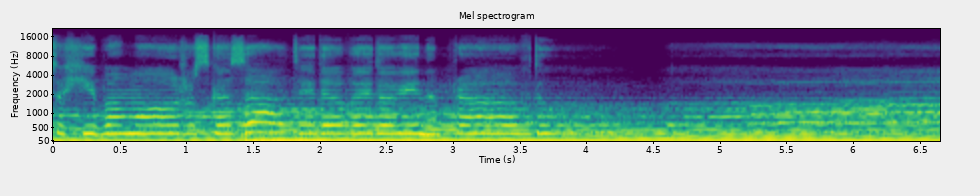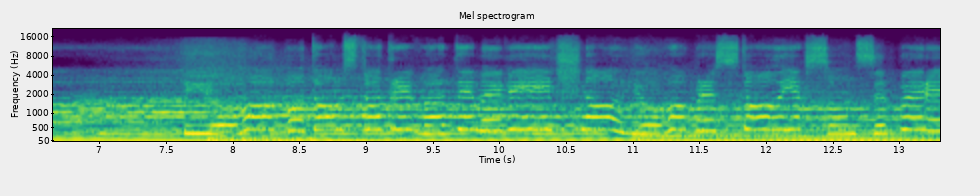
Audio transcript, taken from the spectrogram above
то хіба можу сказати Давидові неправду? Його потомство триватиме вічно, його престол, як сонце переді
